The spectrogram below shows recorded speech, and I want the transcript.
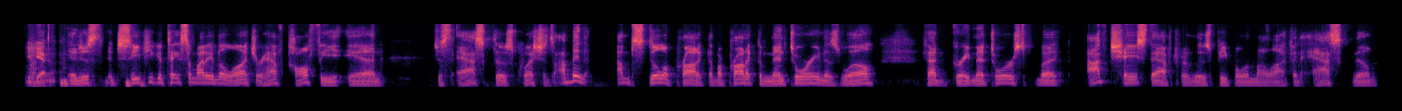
Yeah, and just see if you could take somebody to lunch or have coffee and just ask those questions. I've been, I'm still a product. I'm a product of mentoring as well. I've had great mentors, but I've chased after those people in my life and asked them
